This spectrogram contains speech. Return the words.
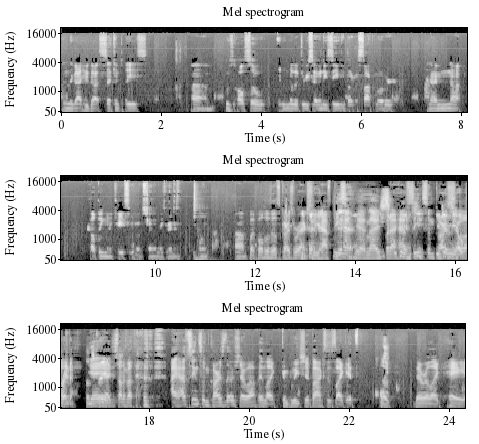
And the guy who got second place um, was also in another 370Z with like a stock motor. And I'm not helping my case what I was trying to make right now. Um, but both of those cars were actually half Yeah, decent. yeah, yeah, nice. But I have seen some You're giving me hope up. right now. Sounds yeah, great. yeah, I just thought about that. I have seen some cars though show up in like complete shit boxes. Like it's like they were like, "Hey,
